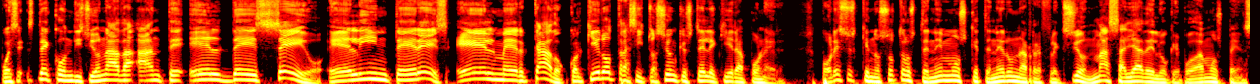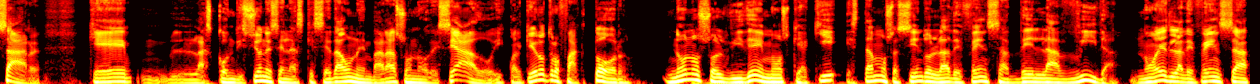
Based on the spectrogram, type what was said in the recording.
pues esté condicionada ante el deseo, el interés, el mercado, cualquier otra situación que usted le quiera poner. Por eso es que nosotros tenemos que tener una reflexión más allá de lo que podamos pensar, que las condiciones en las que se da un embarazo no deseado y cualquier otro factor no nos olvidemos que aquí estamos haciendo la defensa de la vida. No es la defensa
